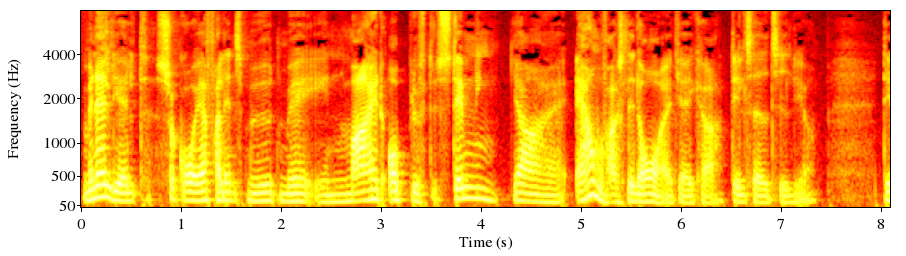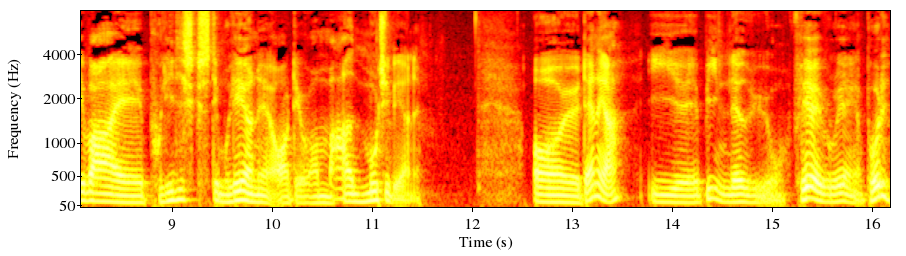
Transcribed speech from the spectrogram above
Men alt i alt, så går jeg fra landsmødet med en meget opløftet stemning. Jeg øh, er mig faktisk lidt over, at jeg ikke har deltaget tidligere. Det var øh, politisk stimulerende, og det var meget motiverende. Og øh, Dan og jeg. I øh, bilen lavede vi jo flere evalueringer på det,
